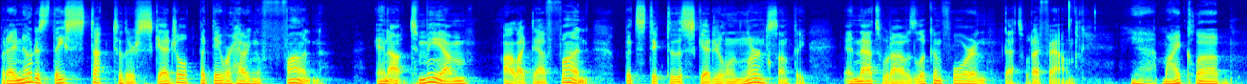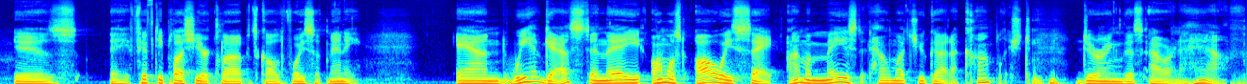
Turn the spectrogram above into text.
But I noticed they stuck to their schedule, but they were having fun. And uh, to me, I'm I like to have fun, but stick to the schedule and learn something. And that's what I was looking for, and that's what I found. Yeah, my club is a 50 plus year club. It's called Voice of Many. And we have guests, and they almost always say, I'm amazed at how much you got accomplished mm-hmm. during this hour and a half.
